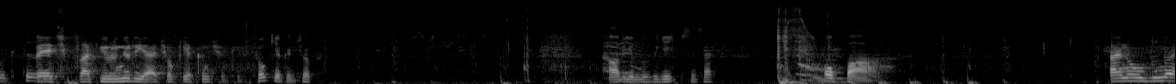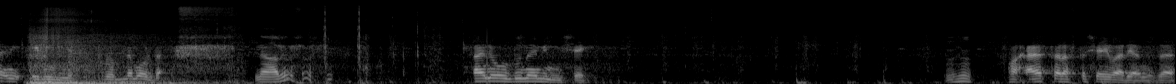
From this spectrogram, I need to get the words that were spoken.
Bıktım. Buraya çıplak yürünür ya. Çok yakın çünkü. Çok yakın çok. Abi yıldızlı geyik misin sen? Hoppa. tane olduğuna emin- eminim. Problem orada. Ne abi? tane olduğuna emin bir şey. Hı hı. Ha, her tarafta şey var yalnız ha.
